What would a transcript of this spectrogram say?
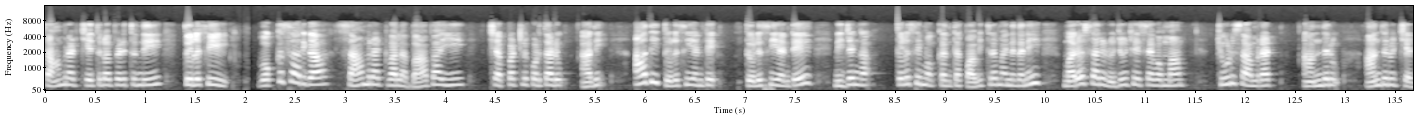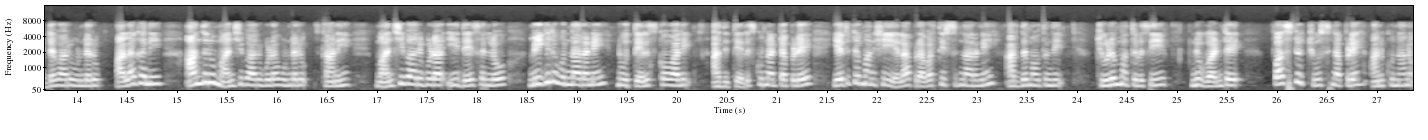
సామ్రాట్ చేతిలో పెడుతుంది తులసి. ఒక్కసారిగా సామ్రాట్ వాళ్ళ బాబాయి చప్పట్లు కొడతాడు. అది అది తులసి అంటే తులసి అంటే నిజంగా తులసి మొక్కంత పవిత్రమైనదని మరోసారి రుజువు చేసావమ్మా చూడు సామ్రాట్ అందరూ అందరూ చెడ్డవారు ఉండరు. అలాగని అందరూ మంచివారు కూడా ఉండరు. కానీ మంచివారు కూడా ఈ దేశంలో మిగిలి ఉన్నారని నువ్వు తెలుసుకోవాలి. అది తెలుసుకున్నట్టప్పుడే ఎదుటి మనిషి ఎలా ప్రవర్తిస్తున్నారని అర్థమవుతుంది. చూడమ్మా తులసి నువ్వంటే ఫస్ట్ చూసినప్పుడే అనుకున్నాను.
